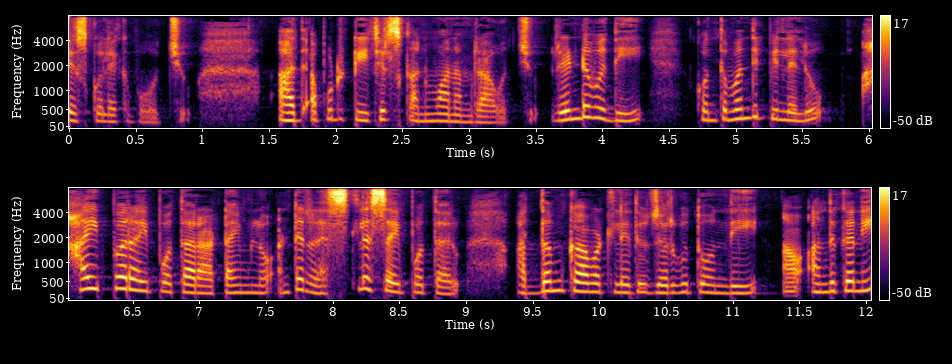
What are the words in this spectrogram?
చేసుకోలేకపోవచ్చు. అది అప్పుడు టీచర్స్కి అనుమానం రావచ్చు. రెండవది కొంతమంది పిల్లలు హైపర్ అయిపోతారు ఆ టైంలో అంటే రెస్ట్లెస్ అయిపోతారు. అర్థం కావట్లేదు జరుగుతోంది. అందుకని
